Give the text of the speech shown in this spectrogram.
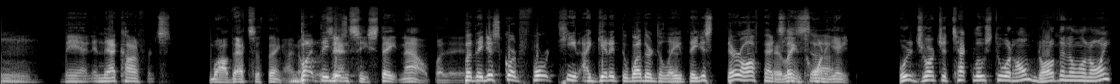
Man, in that conference. Wow, that's the thing. I know. But they it's just- NC State now, but, uh, But they just scored 14. I get it, the weather delay. They just, their offense they're uh, 28. Who did Georgia Tech lose to at home? Northern Illinois?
